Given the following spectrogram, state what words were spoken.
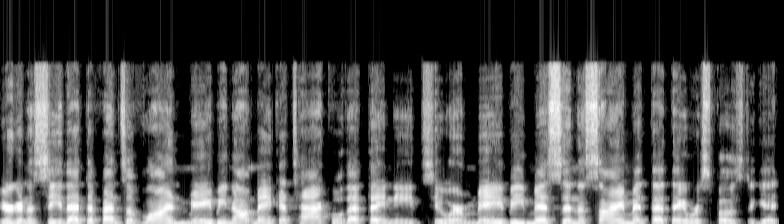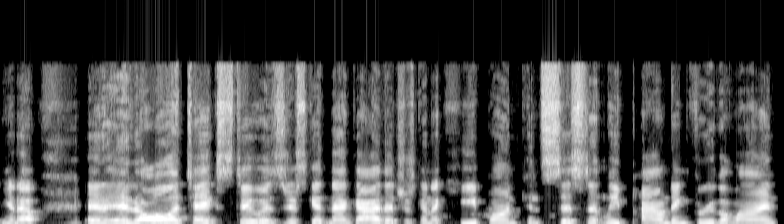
you're going to see that defensive line maybe not make a tackle that they need to, or maybe miss an assignment that they were supposed to get, you know. And it all it takes too is just getting that guy that's just going to keep on consistently pounding through the line,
